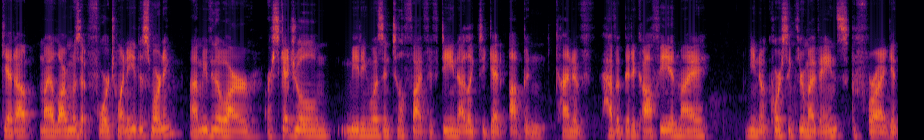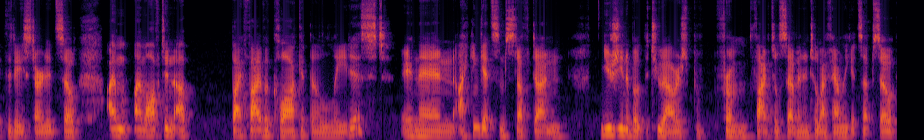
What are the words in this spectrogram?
get up. My alarm was at 4:20 this morning. Um, even though our our schedule meeting wasn't until 5:15, I like to get up and kind of have a bit of coffee in my, you know, coursing through my veins before I get the day started. So I'm I'm often up by five o'clock at the latest, and then I can get some stuff done. Usually in about the two hours from five till seven until my family gets up. So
